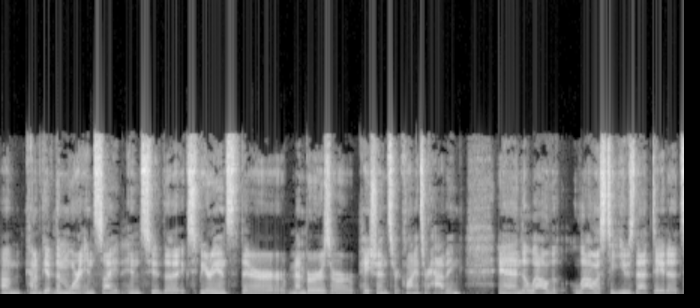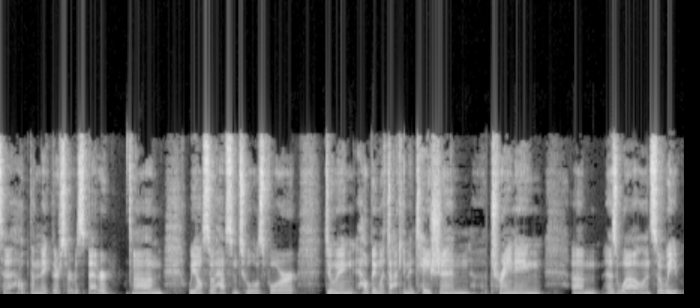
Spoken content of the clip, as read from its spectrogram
um, kind of give them more insight into the experience their members or patients or clients are having, and allow allow us to use that data to help them make their service better. Um, we also have some tools for doing helping with documentation, uh, training um, as well, and so we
